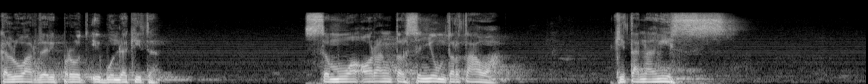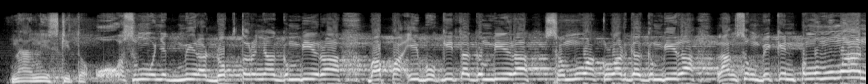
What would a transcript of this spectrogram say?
keluar dari perut ibunda kita. Semua orang tersenyum tertawa. Kita nangis. Nangis kita. Oh semuanya gembira. Dokternya gembira. Bapak ibu kita gembira. Semua keluarga gembira. Langsung bikin pengumuman.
